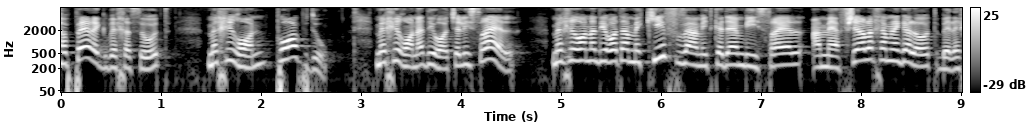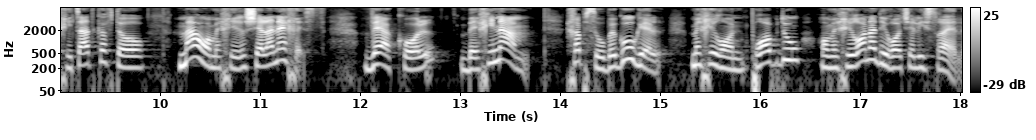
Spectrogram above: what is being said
הפרק בחסות מחירון פרופדו, מחירון הדירות של ישראל. מחירון הדירות המקיף והמתקדם בישראל, המאפשר לכם לגלות בלחיצת כפתור מהו המחיר של הנכס. והכל בחינם. חפשו בגוגל מחירון פרופדו או מחירון הדירות של ישראל.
